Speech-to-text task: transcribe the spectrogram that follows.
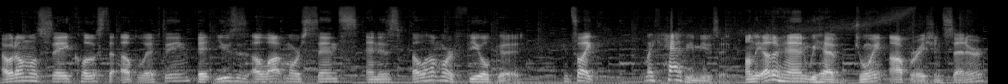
I would almost say close to uplifting. It uses a lot more synths and is a lot more feel good. It's like, like happy music. On the other hand, we have Joint Operations Center,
